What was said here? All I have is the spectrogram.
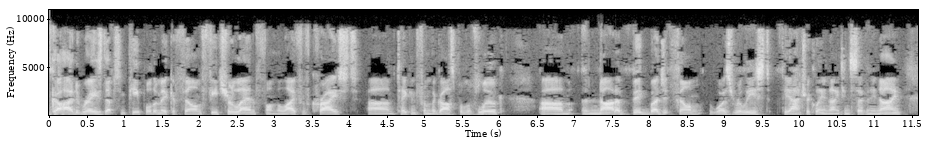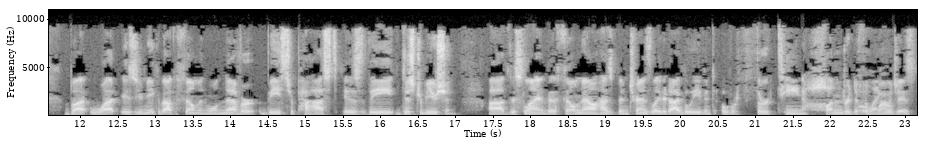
God raised up some people to make a film, feature length on the life of Christ, um, taken from the Gospel of Luke. Um, not a big budget film it was released theatrically in 1979, but what is unique about the film and will never be surpassed is the distribution. Uh, this the film now has been translated, I believe, into over 1,300 different Oh, wow. languages,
